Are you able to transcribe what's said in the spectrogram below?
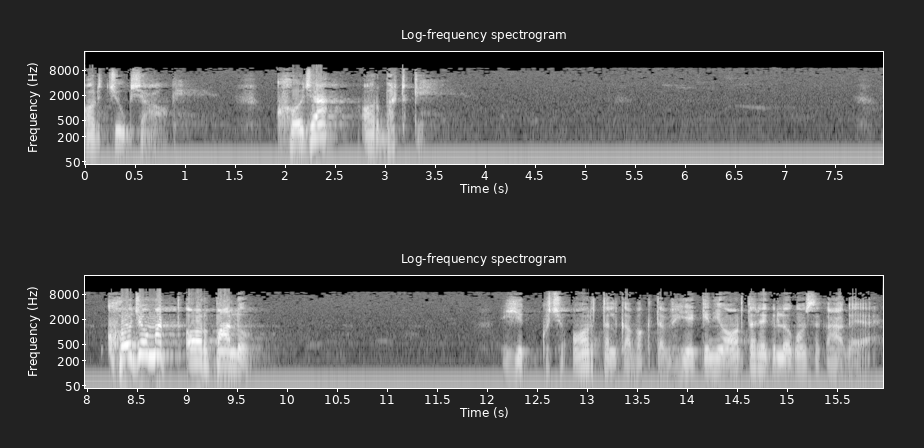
और चूक जाओगे। खोजा और भटके। खोजो मत और पालो। ये कुछ और तल का वक्तव्य है किन्हीं और तरह के लोगों से कहा गया है।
